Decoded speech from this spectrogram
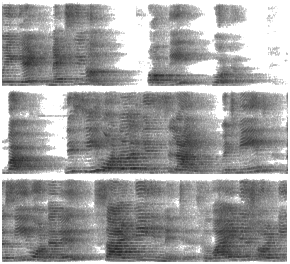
we get maximum of the water. But the sea water is saline which means the sea water is salty in nature. So why it is salty?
